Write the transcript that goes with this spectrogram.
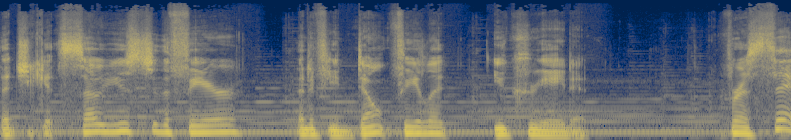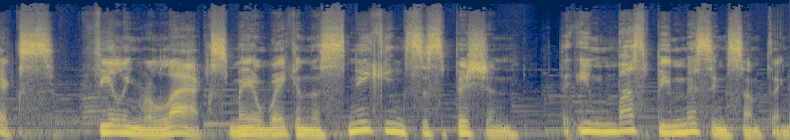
that she gets so used to the fear that if you don't feel it, you create it. For a six, feeling relaxed may awaken the sneaking suspicion that you must be missing something.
